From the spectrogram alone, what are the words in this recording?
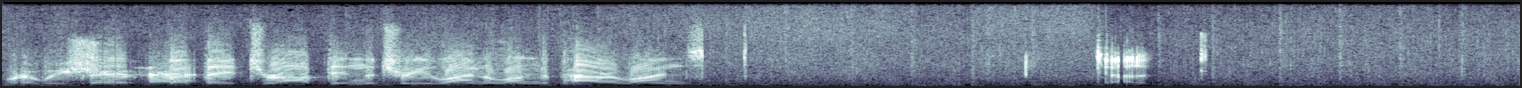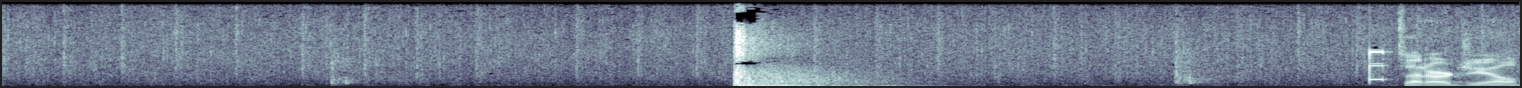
What are we shooting at But they dropped in the tree line along the power lines. Got it. Is that RGL?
